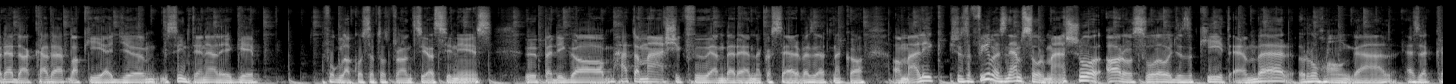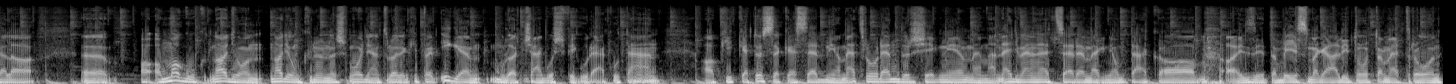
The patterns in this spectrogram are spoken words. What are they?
Reda Kadab, aki egy szintén eléggé foglalkoztatott francia színész. Ő pedig a, hát a másik fő ember ennek a szervezetnek a, a Malik, és ez a film ez nem szól másról, arról szól, hogy ez a két ember rohangál ezekkel a a, a maguk nagyon, nagyon különös módján tulajdonképpen igen mulatságos figurák után, akiket össze kell szedni a metró rendőrségnél, mert már 40 egyszerre megnyomták a, azért a vész megállítót a metrón,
